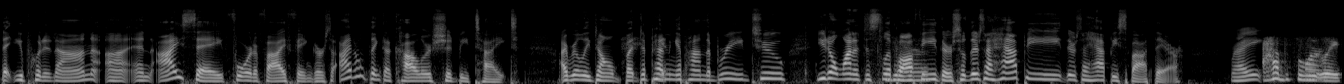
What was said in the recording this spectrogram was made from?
that you put it on. Uh, and I say four to five fingers. I don't think a collar should be tight. I really don't. But depending upon the breed too, you don't want it to slip off either. So there's a happy there's a happy spot there, right? Absolutely.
